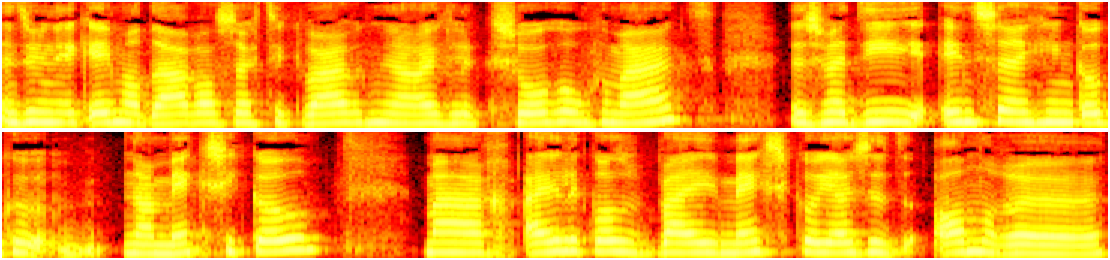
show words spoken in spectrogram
En toen ik eenmaal daar was, dacht ik, waar heb ik me nou eigenlijk zorgen om gemaakt? Dus met die instelling ging ik ook naar Mexico. Maar eigenlijk was het bij Mexico juist het andere,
